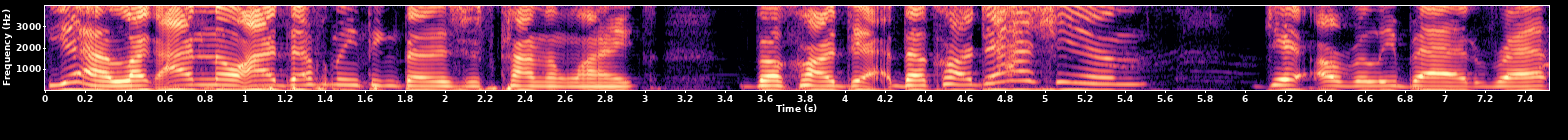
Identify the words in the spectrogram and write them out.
Yeah, like I know, I definitely think that it's just kind of like the Card the Kardashians get a really bad rep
